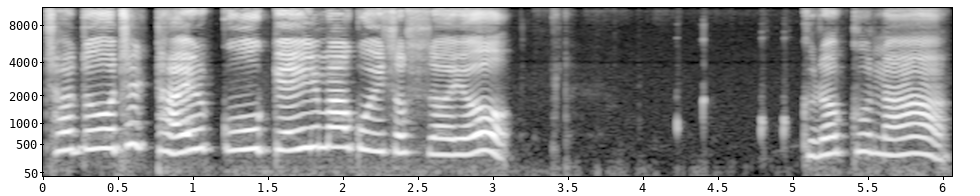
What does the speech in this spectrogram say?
저도 책 다 읽고 게임하고 있었어요. 그렇구나.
